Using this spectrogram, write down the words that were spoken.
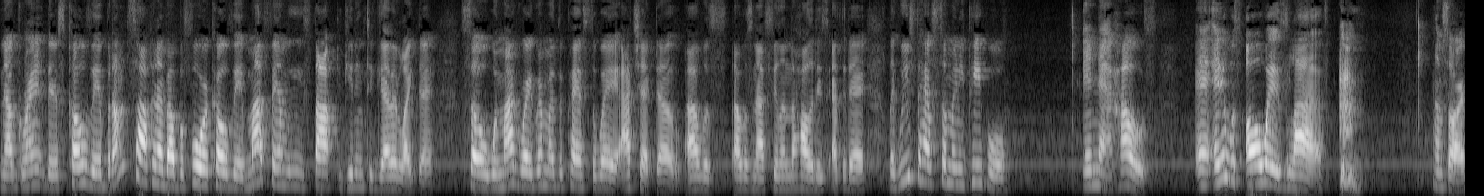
Now, granted, there's COVID, but I'm talking about before COVID. My family stopped getting together like that. So when my great grandmother passed away, I checked out. I was I was not feeling the holidays after that. Like we used to have so many people in that house, and, and it was always live. I'm sorry.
